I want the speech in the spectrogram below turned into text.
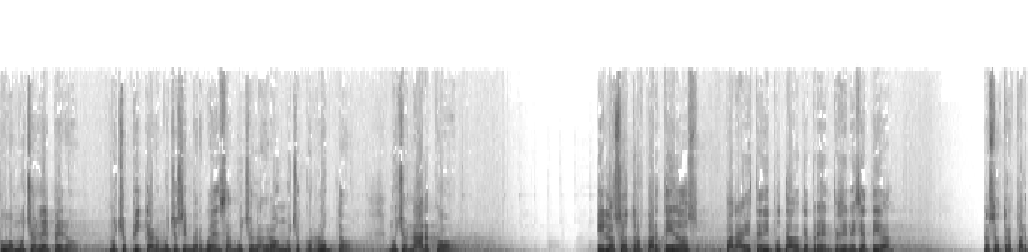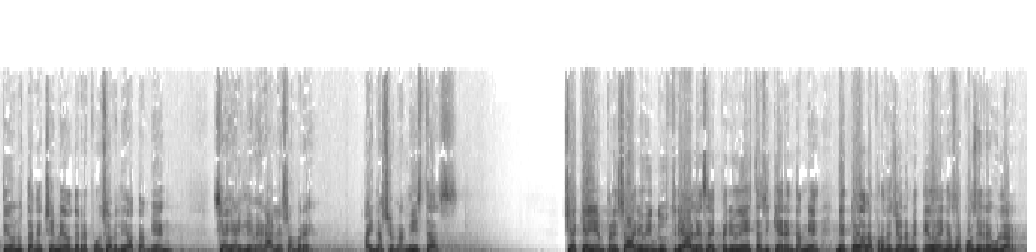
Hubo mucho lépero, mucho pícaro, mucho sinvergüenza, mucho ladrón, mucho corrupto, mucho narco. Y los otros partidos, para este diputado que presentó esa iniciativa, los otros partidos no están eximidos de responsabilidad también. Si hay, hay liberales, hombre, hay nacionalistas. Si aquí hay empresarios industriales, hay periodistas, si quieren también, de todas las profesiones metidos en esa cosa irregular.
